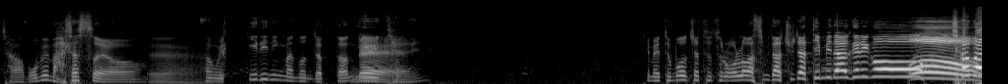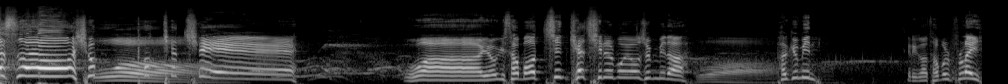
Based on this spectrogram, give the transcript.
자 몸에 맞았어요. 예. 한국 1이닝만 던졌던 네. 이의태 팀의 두 번째 투수로 올라왔습니다. 주자 뜁니다. 그리고 오! 잡았어요. 슈퍼. 캐치. 와 여기서 멋진 캐치를 보여줍니다. 우와. 박유민 그리고 더블 플레이.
